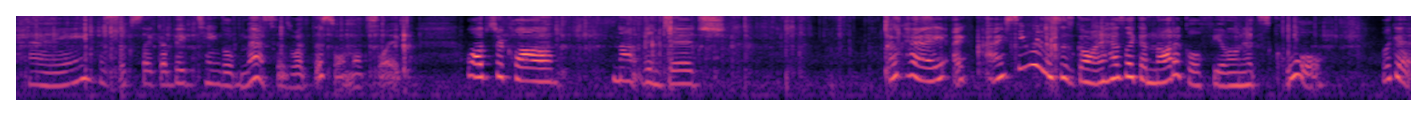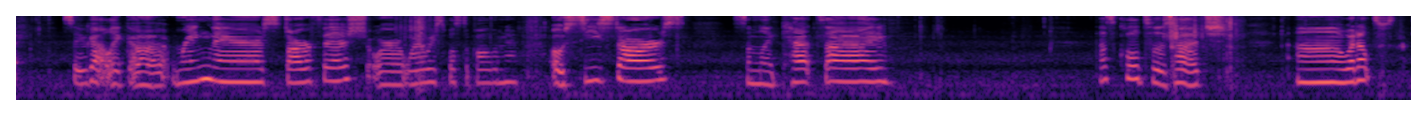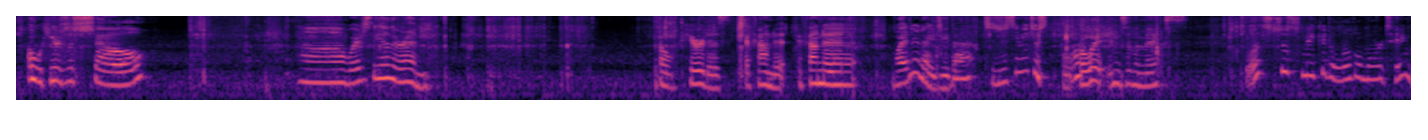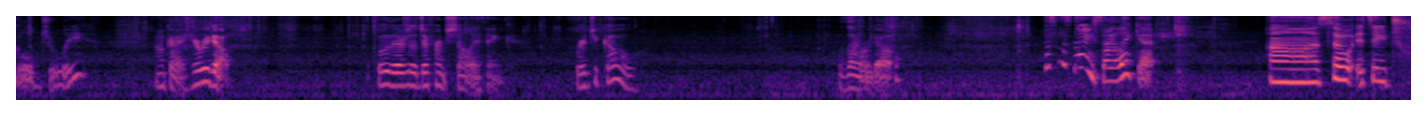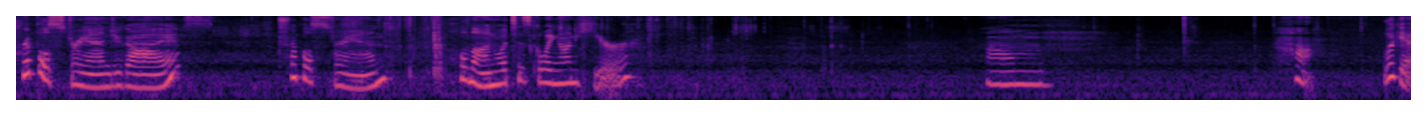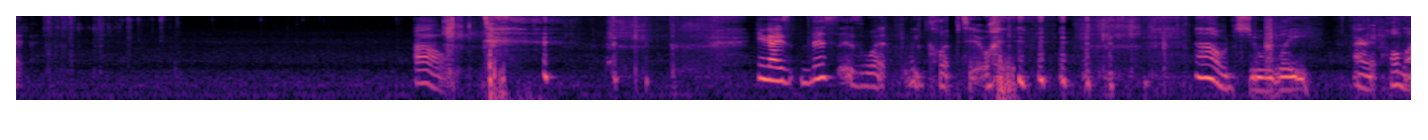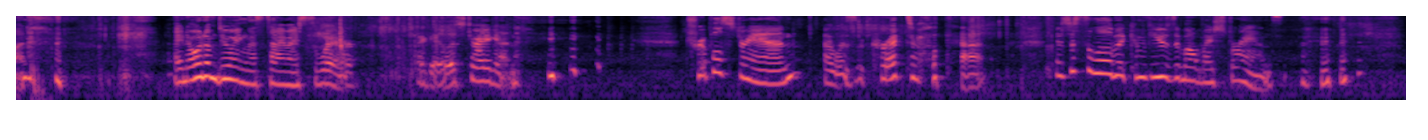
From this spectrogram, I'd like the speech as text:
Okay, this looks like a big tangled mess is what this one looks like. Lobster claw, not vintage. Okay, I, I see where this is going. It has like a nautical feel and it's cool. Look at, so you've got like a ring there, starfish, or what are we supposed to call them now? Oh, sea stars, some like cat's eye. That's cold to the touch. Uh, what else? Oh, here's a shell. Uh, where's the other end? Oh, here it is. I found it. I found it. Why did I do that? Did you see me just throw it into the mix? Let's just make it a little more tangled, Julie. Okay, here we go. Oh, there's a different shell, I think. Where'd you go? There we go. This is nice. I like it. Uh, so it's a triple strand, you guys. Triple strand. Hold on, what is going on here? Um, huh. Look at. Oh. you guys, this is what we clip to. oh, Julie. All right, hold on. I know what I'm doing this time, I swear. Okay, let's try again. Triple strand. I was correct about that. I was just a little bit confused about my strands.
